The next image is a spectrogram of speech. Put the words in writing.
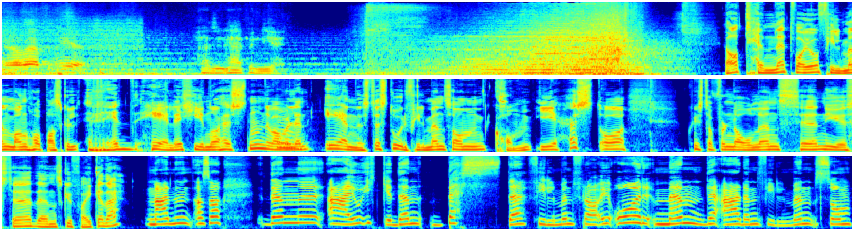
It'll happen here? Hasn't happened yet. Ja, Tenet var jo filmen mange håpa skulle redde hele kinohøsten. Det var vel den eneste storfilmen som kom i høst, og Christopher Nolans eh, nyeste, den skuffa ikke deg? Nei, den, altså, den eh, er jo ikke den beste filmen fra i år, men det er den filmen som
